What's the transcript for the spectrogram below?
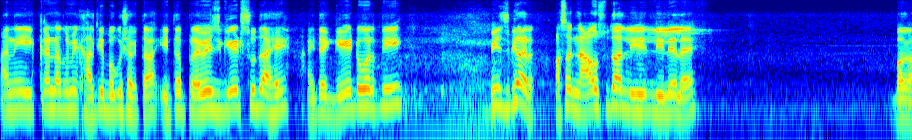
आणि इकडनं तुम्ही खाली बघू शकता इथं प्रवेश गेटसुद्धा आहे. आणि त्या गेटवरती बिजगर असं नावसुद्धा लि लिहिलेलं आहे. बघा.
